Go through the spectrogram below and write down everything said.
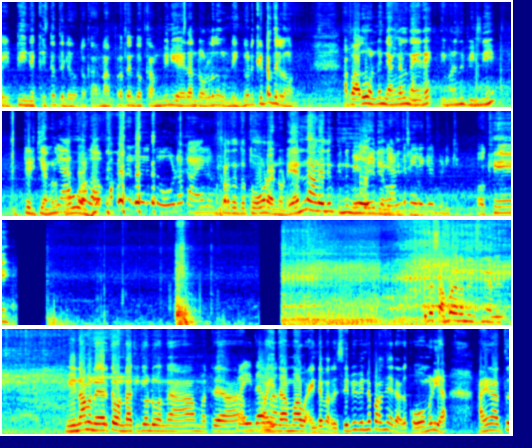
ഇട്ട് കഴിഞ്ഞാൽ കിട്ടത്തില്ല കേട്ടോ. കാരണം അപ്പുറത്തെ എന്തോ കമ്പനി ഏതാണ്ട് ഉള്ളത് കൊണ്ട് ഇങ്ങോട്ട് കിട്ടത്തില്ല നമ്മൾ അപ്പോൾ അതുകൊണ്ട് ഞങ്ങൾ നേരെ ഇവിടുന്ന് പിന്നെയും ഇട്ടടിച്ച് ഞങ്ങൾ പോവുകയാണ് അപ്പുറത്തെ എന്തോ തോടായിട്ടുണ്ട് എന്നാണേലും ഇന്ന് മീൻ പിടിക്കും. ഓക്കേ. ഇത് സംഭവം എന്താണെന്ന് വെച്ച് കഴിഞ്ഞാൽ മീനാമ നേരത്തെ ഉണ്ടാക്കിക്കൊണ്ട് വന്ന ആ മറ്റേ ആ മൈതാമാവ് മൈദാമാവ് അതിന്റെ റെസിപ്പി പിന്നെ പറഞ്ഞുതരാം. അത് കോമഡിയാ അതിനകത്ത്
